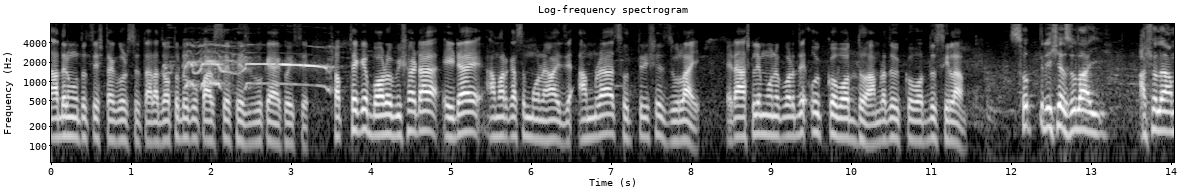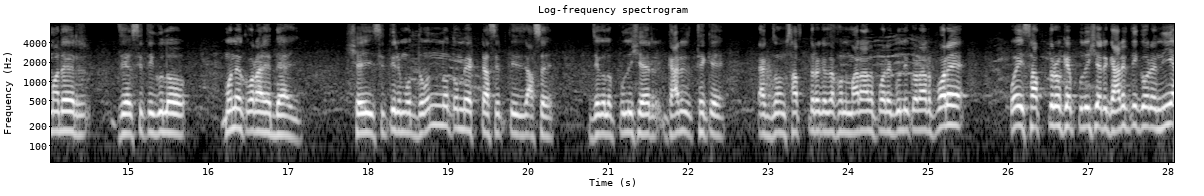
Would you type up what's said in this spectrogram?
তাদের মতো চেষ্টা করছে, তারা যতটুকু পারছে ফেসবুকে এক হয়েছে সব থেকে বড় বিষয়টা এইটাই আমার কাছে মনে হয় যে, আমরা ছত্রিশে জুলাই, এটা আসলে মনে পড়ে যে ঐক্যবদ্ধ, আমরা যে ঐক্যবদ্ধ ছিলাম। ছত্রিশে জুলাই আসলে আমাদের যে স্মৃতিগুলো মনে করায় দেয়, সেই স্মৃতির মধ্যে অন্যতম একটা স্মৃতি আছে, যেগুলো পুলিশের গাড়ির থেকে একজন ছাত্রকে যখন মারার পরে, গুলি করার পরে, ওই ছাত্রকে পুলিশের গাড়িতে করে নিয়ে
